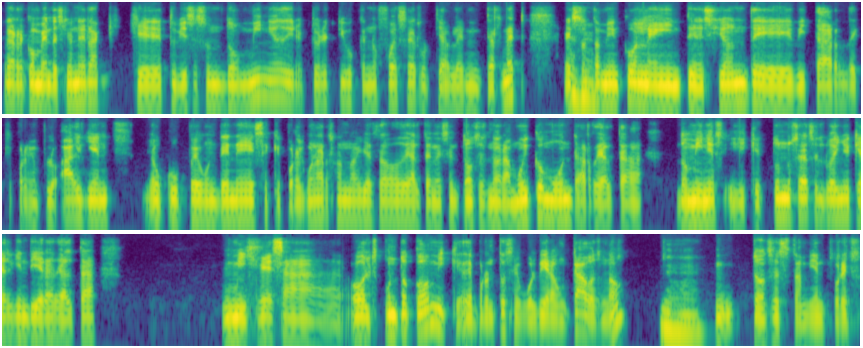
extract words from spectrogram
la recomendación era que tuvieses un dominio de directorio activo que no fuese ruteable en Internet. Esto también con la intención de evitar de que, por ejemplo, alguien ocupe un DNS que por alguna razón no hayas dado de alta en ese entonces. No era muy común dar de alta dominios y que tú no seas el dueño y que alguien diera de alta migesaolds.com y que de pronto se volviera un caos, ¿no? Entonces, también por eso.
